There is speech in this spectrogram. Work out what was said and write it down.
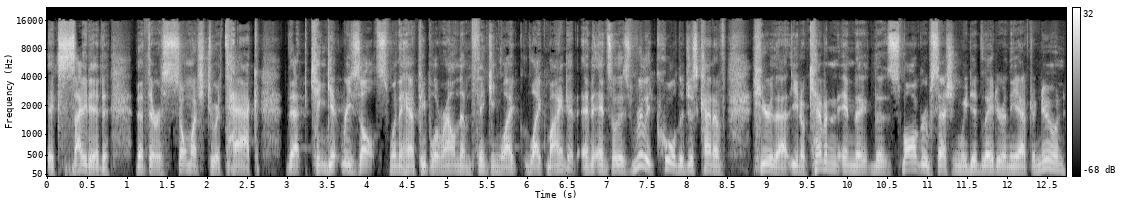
excited that there is so much to attack that can get results when they have people around them thinking like like minded and and so it's really cool to just kind of hear that. You know kevin in the the small group session we did later in the afternoon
